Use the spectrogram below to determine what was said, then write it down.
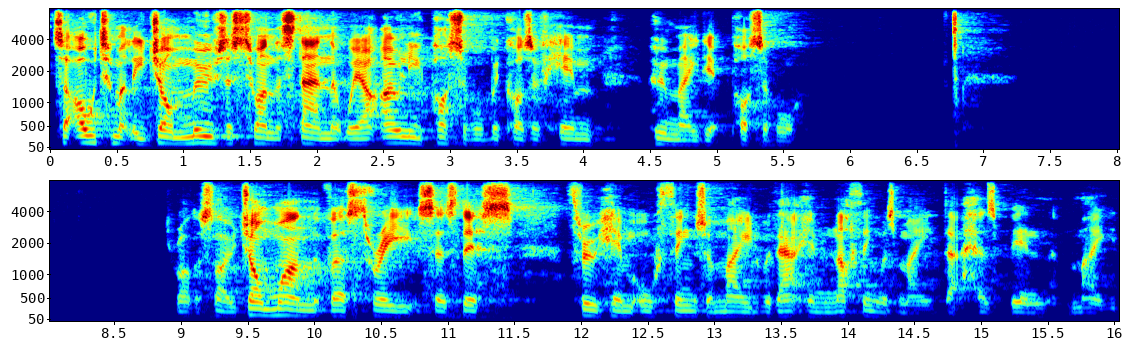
So ultimately, John moves us to understand that we are only possible because of him who made it possible. It's rather slow. John 1, verse 3 says this Through him all things were made, without him nothing was made that has been made.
